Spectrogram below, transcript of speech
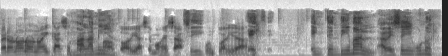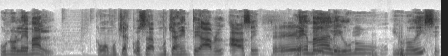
Pero no, no, no hay casos Mala mía. todavía. Hacemos esa Sí. puntualidad. Es- entendí mal. A veces uno, uno lee mal. Como muchas cosas, mucha gente habla, hace, Sí, lee sí, mal y uno, y uno dice,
